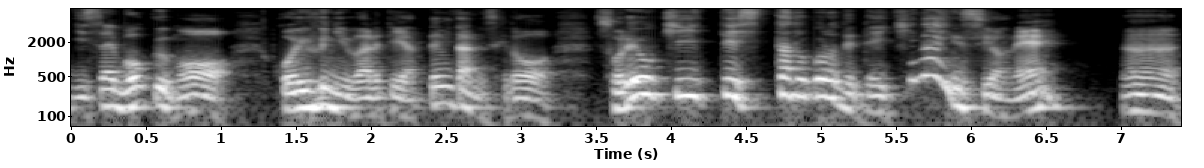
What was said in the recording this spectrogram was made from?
実際僕もこういうふうに言われてやってみたんですけど、それを聞いて知ったところでできないんですよね。うん。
